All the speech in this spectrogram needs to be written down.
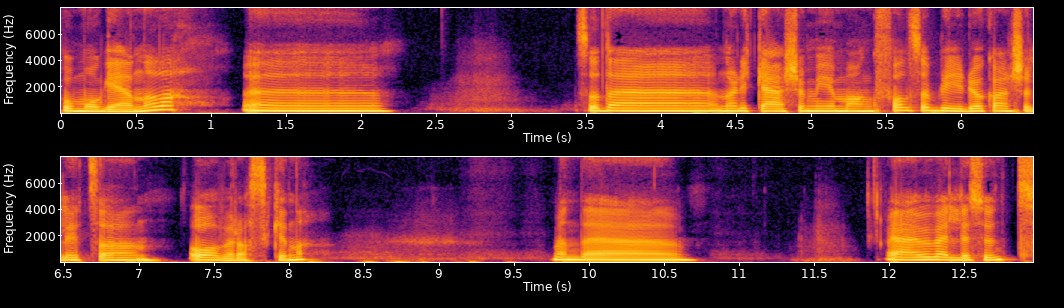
homogene, da. Uh, Så det, når det ikke er så mye mangfold, så blir det jo kanskje litt sånn overraskende. Men det er jo veldig sunt.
